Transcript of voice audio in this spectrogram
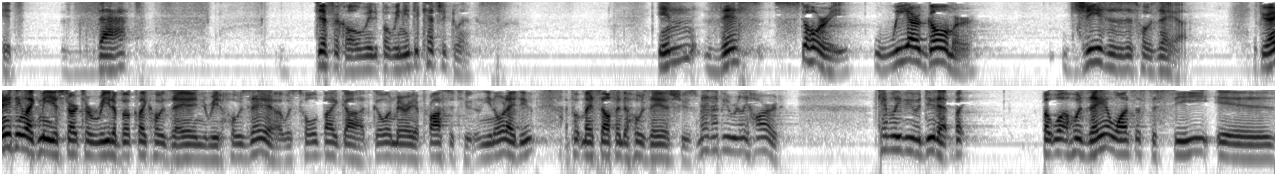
It's that difficult, but we need to catch a glimpse. In this story, we are Gomer, Jesus is Hosea. If you're anything like me, you start to read a book like Hosea and you read Hosea was told by God, go and marry a prostitute. And you know what I do? I put myself into Hosea's shoes. Man, that'd be really hard. I can't believe he would do that. But, but what Hosea wants us to see is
